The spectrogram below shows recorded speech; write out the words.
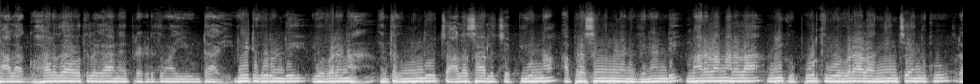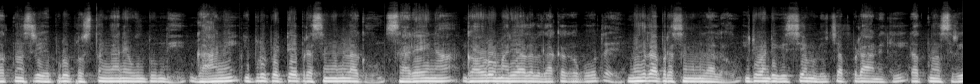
చాలా ఘోర దేవతలుగానే ప్రకటితం అయి ఉంటాయి. వీటి గురించి వివరణ ఇంతకు ముందు చాలా సార్లు చెప్పి ఉన్నాం. ఆ ప్రసంగములను వినండి. మరల మరల మీకు పూర్తి వివరాలు అందించేందుకు రత్నశ్రీ ఎప్పుడూ ప్రస్తుతంగానే ఉంటుంది. గాని ఇప్పుడు పెట్టే ప్రసంగములకు సరైన గౌరవ మర్యాదలు దక్కకపోతే మిగతా ప్రసంగములలో ఇటువంటి విషయములు చెప్పడానికి రత్నశ్రీ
